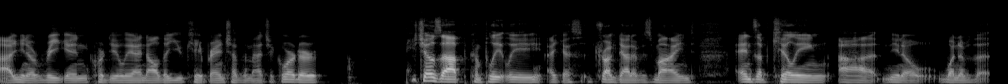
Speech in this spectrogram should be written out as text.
uh, you know Regan, Cordelia, and all the UK branch of the Magic Order. He shows up completely, I guess, drugged out of his mind ends up killing uh you know one of the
